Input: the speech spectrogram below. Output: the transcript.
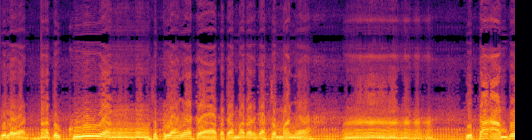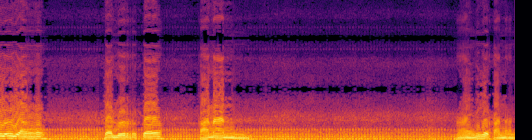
kiloan nah tugu yang sebelahnya ada kecamatan Kaseman ya. Nah, kita ambil yang jalur ke kanan. Nah ini ke kanan.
